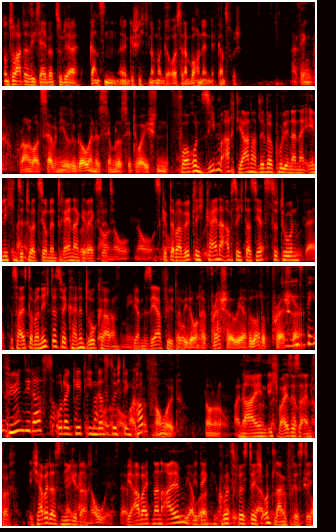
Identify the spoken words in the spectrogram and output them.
Und so hat er sich selber zu der ganzen äh, Geschichte nochmal geäußert am Wochenende, ganz frisch. Vor rund sieben, acht Jahren hat Liverpool in einer ähnlichen Situation den Trainer gewechselt. Es gibt aber wirklich keine Absicht, das jetzt zu tun. Das heißt aber nicht, dass wir keinen Druck haben. Wir haben sehr viel Druck. Fühlen Sie das oder geht Ihnen das durch den Kopf? Nein, ich weiß es einfach. Ich habe das nie gedacht. Wir arbeiten an allem, wir denken kurzfristig und langfristig.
